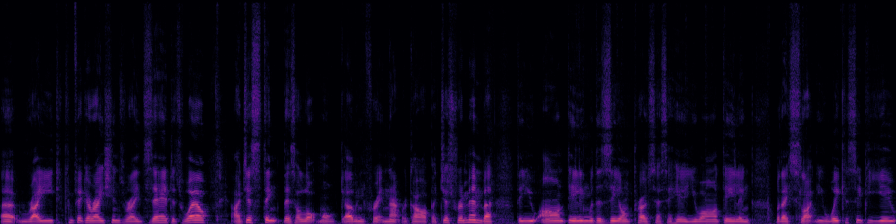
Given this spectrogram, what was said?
uh, RAID configurations, RAID Z as well. I just think there's a lot more going for it in that regard. But just remember that you aren't dealing with a Xeon processor here. You are dealing with a slightly weaker CPU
